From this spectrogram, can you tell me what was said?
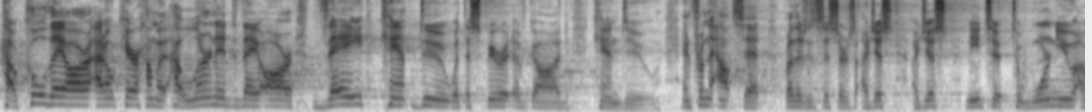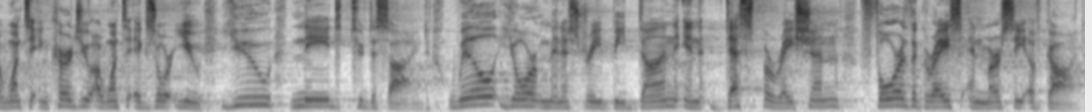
how cool they are. I don't care how, how learned they are. They can't do what the Spirit of God can do. And from the outset, brothers and sisters, I just, I just need to, to warn you. I want to encourage you. I want to exhort you. You need to decide will your ministry be done in desperation for the grace and mercy of God?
